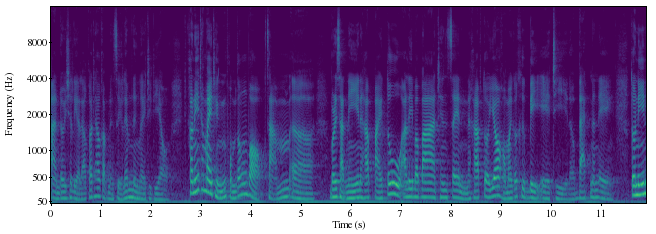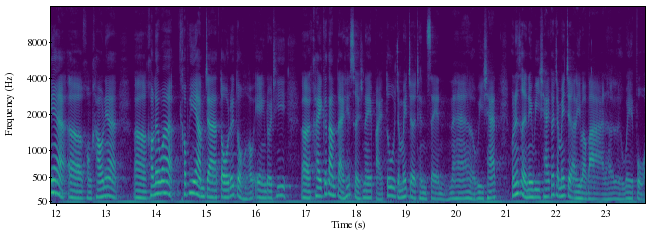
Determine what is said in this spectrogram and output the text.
อ่านโดยเฉลี่ยแล้วก็เท่ากับหนังสือเล่มหนึ่งเลยทีเดียว คราวนี้ทำไมถึงผมต้องบอก3บริษัทนี้นะครับไปตู้อาลีบาบาเทนเซนนะครับตัวย่อของมันก็คือ BAT หรือ BAT นั่นเอง ตัวนี้เนี่ยออของเขาเนี่ยเเขาเรียกว่าเขาพยายามจะโตด้วยตัวของเขาเอง โดยที่ใครก็ตามแต่ที่ search ใน Baidu จะไม่เจอ Tencent นะฮะหรือ WeChat คนที่ search ใน WeChat ก็จะไม่เจออาลีบาบาหรือเวปัว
